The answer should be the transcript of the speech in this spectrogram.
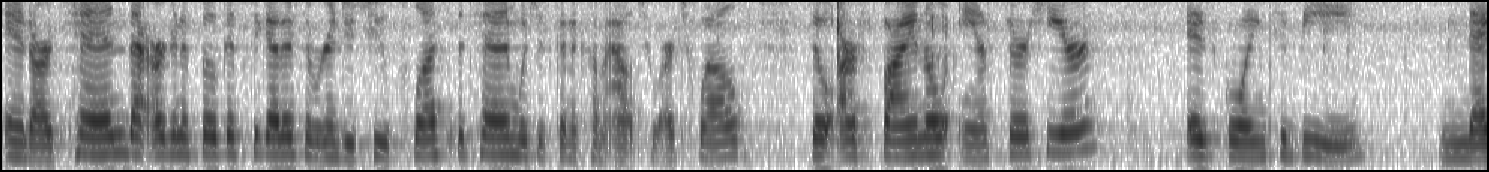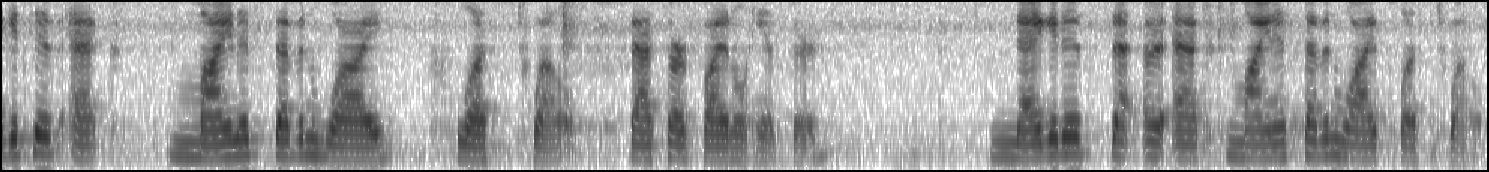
and our 10 that are going to focus together. So we're going to do 2 plus the 10, which is going to come out to our 12. So our final answer here is going to be negative x minus 7y plus 12. That's our final answer. Negative x minus 7y plus 12.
